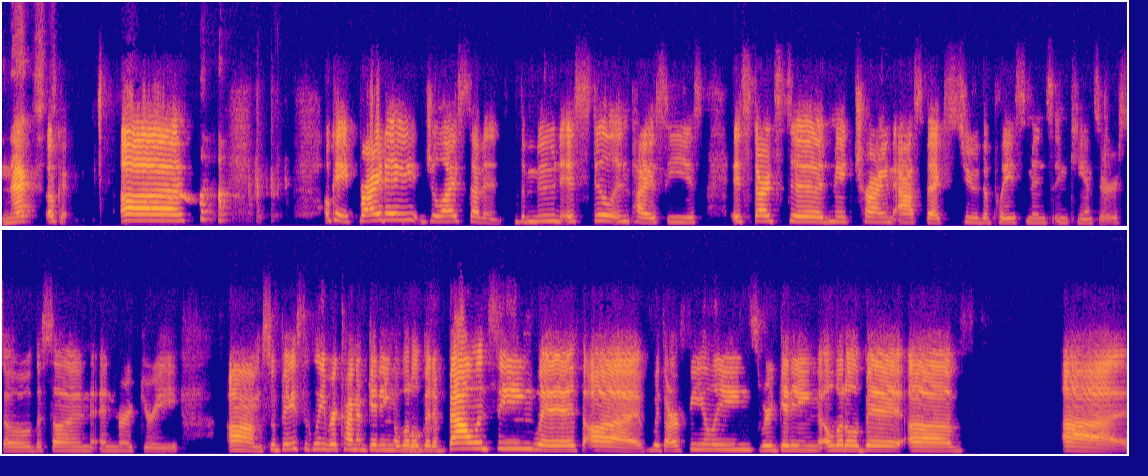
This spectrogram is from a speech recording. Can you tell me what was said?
Next. Okay. Uh okay, Friday, July 7th. The moon is still in Pisces. It starts to make trine aspects to the placements in Cancer. So the sun and Mercury. Um, so basically we're kind of getting a little Ooh. bit of balancing with uh with our feelings. We're getting a little bit of uh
